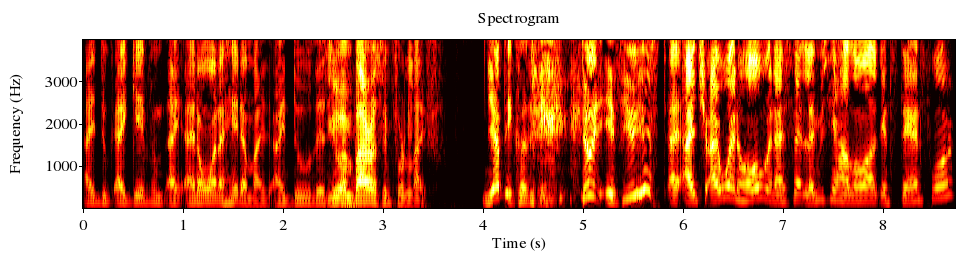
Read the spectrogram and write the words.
I do. I give him. I, I don't want to hit him. I, I do this. You for him." embarrass him for life. Yeah, because dude, if you just, I, I, I went home and I said, let me see how long I can stand for.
